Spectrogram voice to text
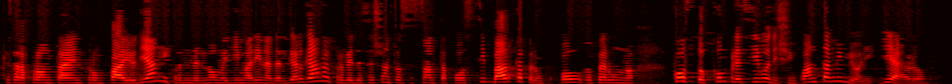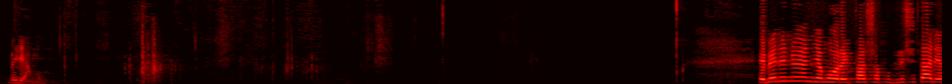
che sarà pronta entro un paio di anni, prende il nome di Marina del Gargano e prevede 660 posti barca per un, per un costo complessivo di 50 milioni di euro. Vediamo. Ebbene, noi andiamo ora in fascia pubblicitaria.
